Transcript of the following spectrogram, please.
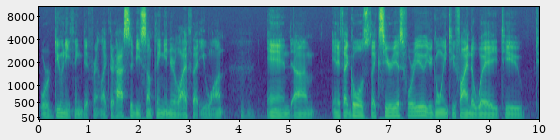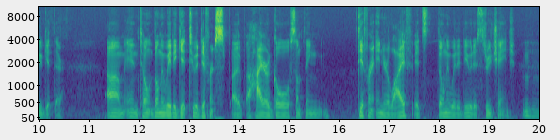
or do anything different. Like there has to be something in your life that you want, and um, and if that goal is like serious for you, you're going to find a way to to get there. Um, and to, the only way to get to a different, a, a higher goal, something different in your life, it's the only way to do it is through change. Mm-hmm.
